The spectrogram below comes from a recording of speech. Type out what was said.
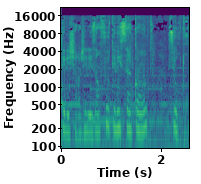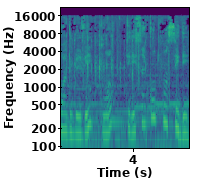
Téléchargez les infos Télé 50 sur www.télé50.cd.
